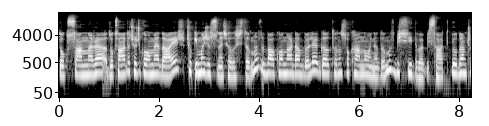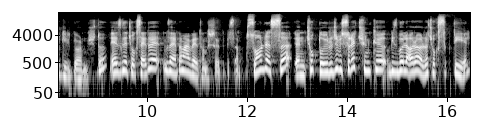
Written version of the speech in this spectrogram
90'lara 90'larda çocuk olmaya dair çok imaj üstüne çalıştığımız balkonlardan böyle Galata'nın sokağında oynadığımız bir şeydi böyle bir saatlik ve o dönem çok ilgi görmüştü. Ezgi de çok sevdi ve Zeynep'le Merve'yle tanıştırdı bizi. Sonrası yani çok doyurucu bir süreç çünkü biz böyle ara ara çok sık değil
